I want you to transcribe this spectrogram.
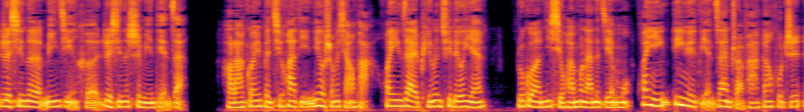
热心的民警和热心的市民点赞。好啦，关于本期话题，你有什么想法？欢迎在评论区留言。如果你喜欢木兰的节目，欢迎订阅、点赞、转发、当护知。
